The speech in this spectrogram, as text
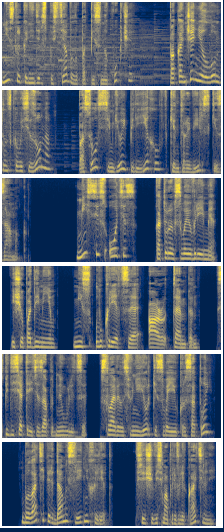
Несколько недель спустя было подписано купче. По окончании лондонского сезона посол с семьей переехал в Кентервильский замок. Миссис Отис, которая в свое время еще под именем мисс Лукреция Ар Темпен с 53-й Западной улицы славилась в Нью-Йорке своей красотой, была теперь дамой средних лет, все еще весьма привлекательной,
